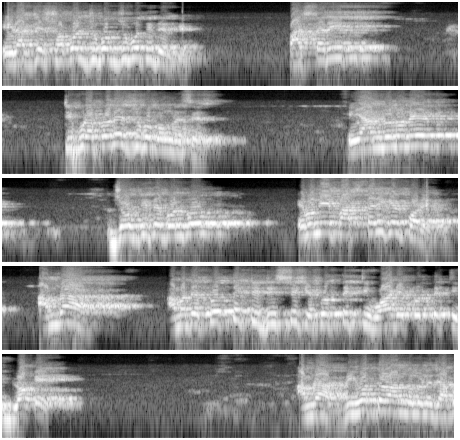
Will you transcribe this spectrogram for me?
এই রাজ্যের সকল যুবক যুবতীদেরকে, পাঁচ তারিখ ত্রিপুরা প্রদেশ যুব কংগ্রেসের এই আন্দোলনের যোগ দিতে বলব এবং এই পাঁচ তারিখের পরে আমরা আমাদের প্রত্যেকটি ডিস্ট্রিক্টে প্রত্যেকটি ওয়ার্ডে প্রত্যেকটি ব্লকে আমরা বৃহত্তর আন্দোলনে যাব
